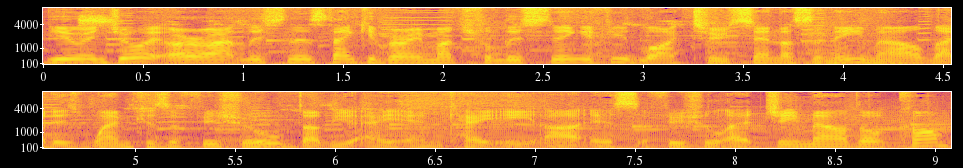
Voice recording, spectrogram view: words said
You enjoy. All right, listeners, thank you very much for listening. If you'd like to send us an email, that is wamkersofficial, W A M K E R S official at gmail.com.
